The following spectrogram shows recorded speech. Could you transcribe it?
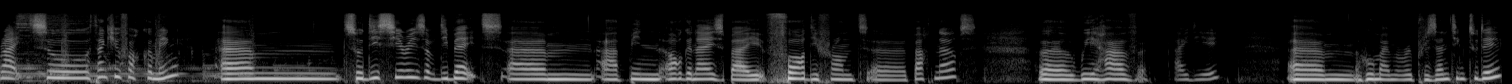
Right, so thank you for coming. Um, so this series of debates um, have been organized by four different uh, partners. Uh, we have IDA, um, whom I'm representing today,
